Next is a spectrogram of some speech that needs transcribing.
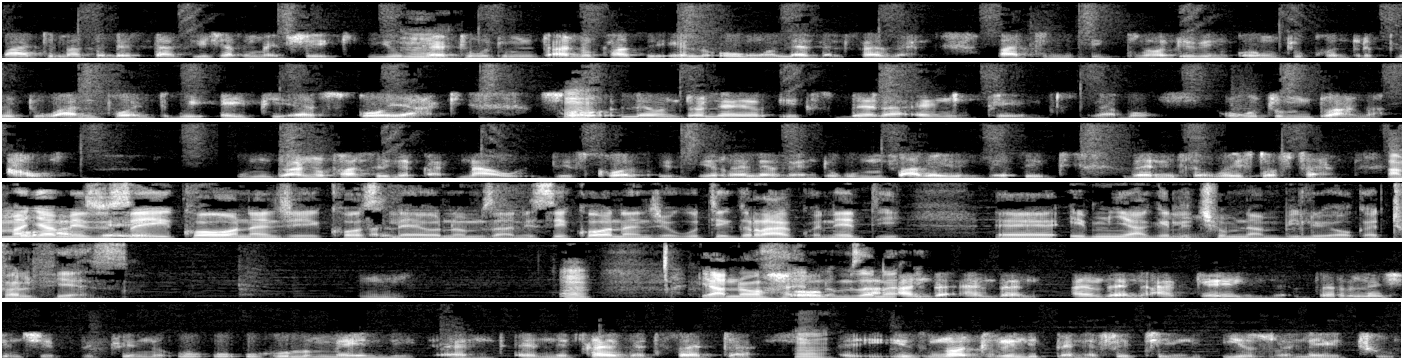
bathi mase bestadisha ku-matric you get ukuthi umntwana uphase i-lo ngo-level seven but it's not even going to contribute one point kwi-aps score yakhe. So leyo nto leyo ikusibeka engcupheni yabo ukuthi umntwana awu umntwana uphasile but now this course is irrelevant ukumfaka e-university then it's a waste of time. Amanye So amezwi again, seyikhona nje ikhosi leyo nomzana isikhona nje ukuthi kuragwe neti eh iminyaka elithumi nambili yoke 12 years. Mm. Ya no So, and and then and then again, the relationship between uhulumeni and and the private sector Mm. is not really benefiting Israel to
